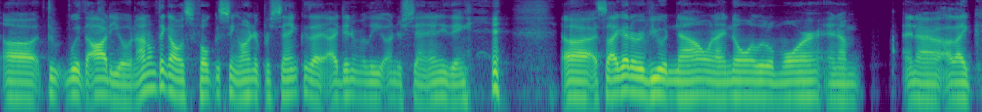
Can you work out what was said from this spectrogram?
uh, th- with audio, and I don't think I was focusing 100 percent because I, I, didn't really understand anything. uh, so I got to review it now when I know a little more, and I'm and I, I, like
